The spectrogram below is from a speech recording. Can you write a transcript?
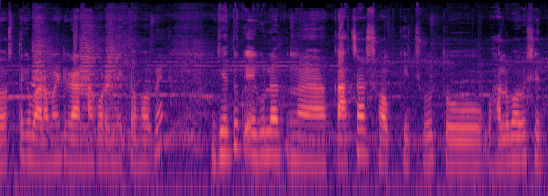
দশ থেকে বারো মিনিট রান্না করে নিতে হবে। যেহেতু এগুলা কাঁচা সব কিছু তো ভালোভাবে সেদ্ধ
